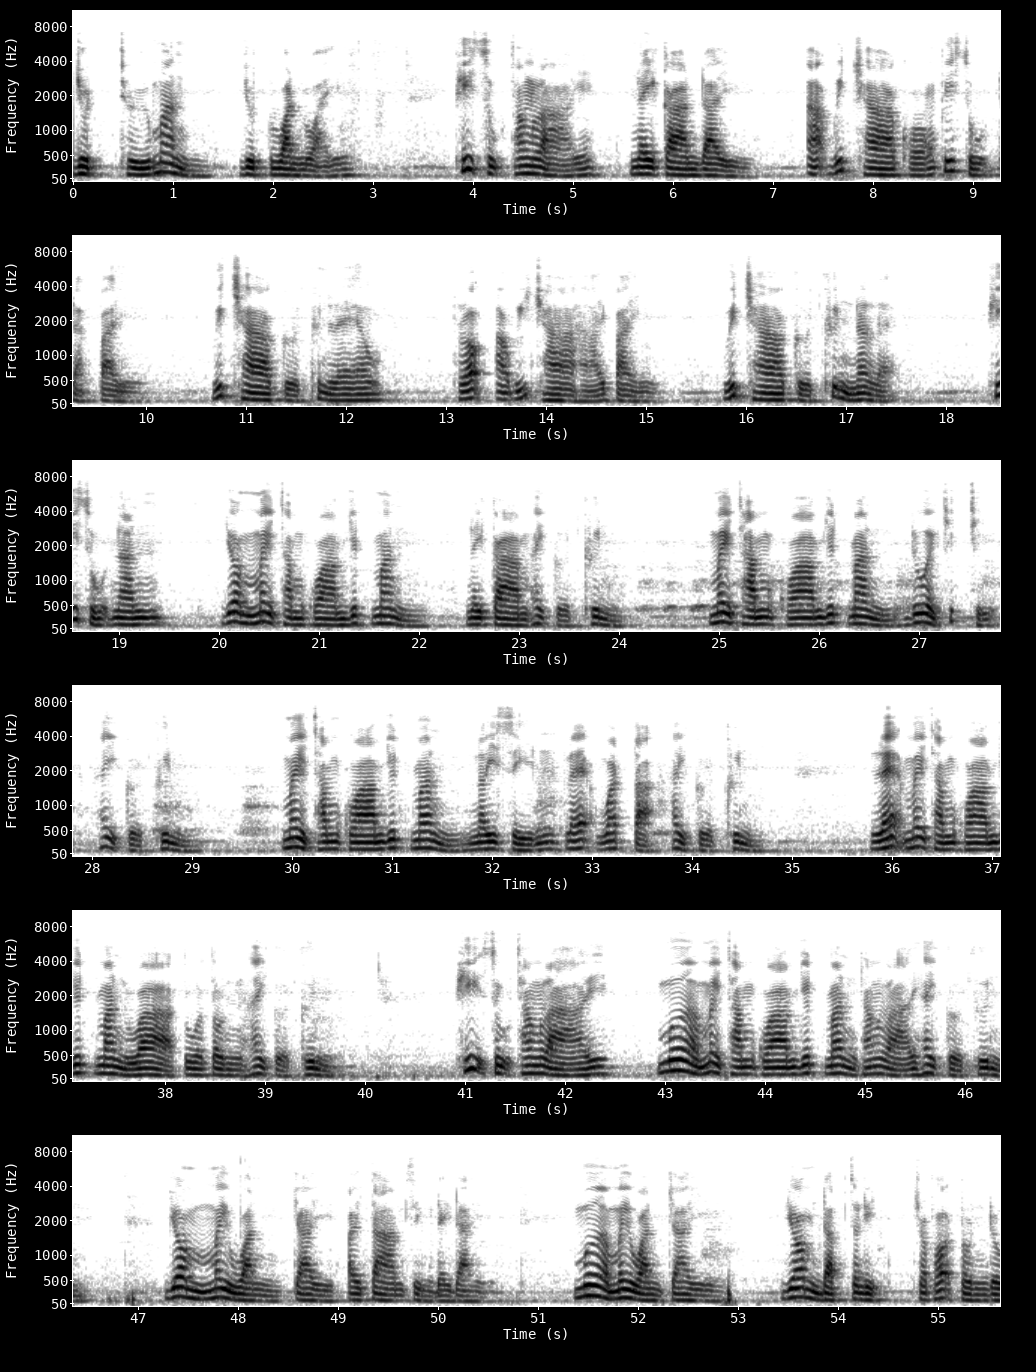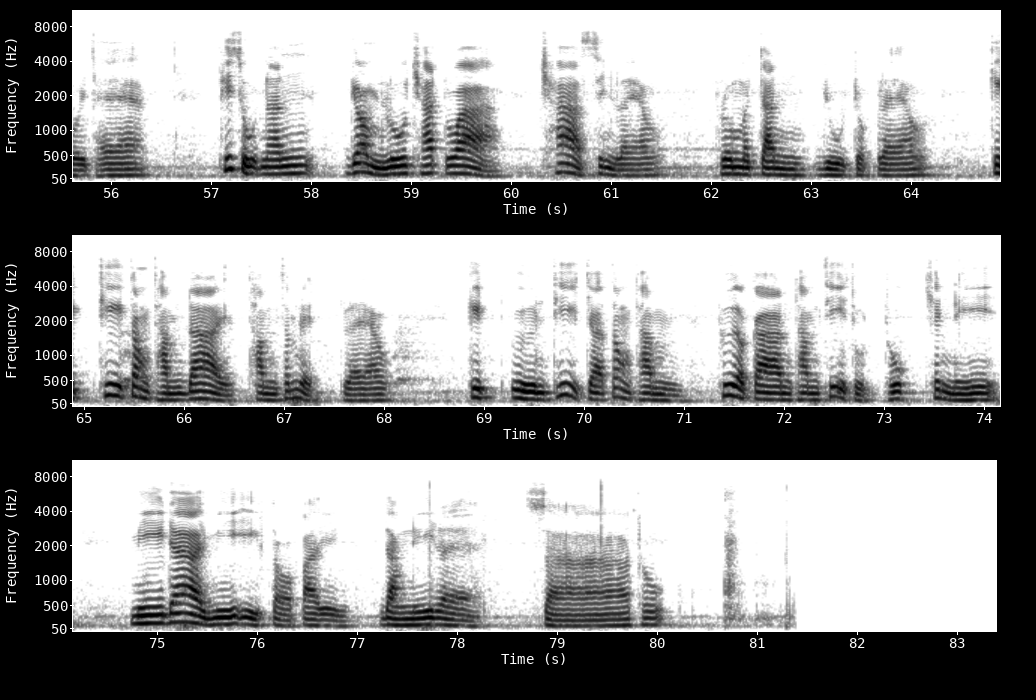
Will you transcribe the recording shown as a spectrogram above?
หยุดถือมั่น หยุดวันไหว พิสุทั้งหลายในการใด อวิชชาของพิสุดับไป วิชาเกิดขึ้นแล้ว เพราะอาวิชชาหายไป วิชาเกิดขึ้นนั่นแหละ พิสุนั้นย่อมไม่ทำความยึดมั่นในกามให้เกิดขึ้น ไม่ทำความยึดมั่นด้วยทิฏฐิให้เกิดขึ้น ไม่ทำความยึดมั่นในศีลและวัตตะให้เกิดขึ้น และไม่ทำความยึดมั่นว่าตัวตนให้เกิดขึ้น พิสุทั้งหลาย เมื่อไม่ทำความยึดมั่นทั้งหลายให้เกิดขึ้น ย่อมไม่หวั่นใจไปตามสิ่งใด ๆ เมื่อไม่หวั่นใจ ย่อมดับสนิทเฉพาะตนโดยแท้ พิสุนั้น ย่อมรู้ชัดว่า ชาติสิ้นแล้ว พรหมจรรย์อยู่จบแล้ว กิจที่ต้องทำได้ทำสำเร็จแล้ว กิจอื่นที่จะต้องทำเพื่อการทำที่สุดทุกเช่นนี้ มีได้มีอีกต่อไป ดังนี้แหละสาธุ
